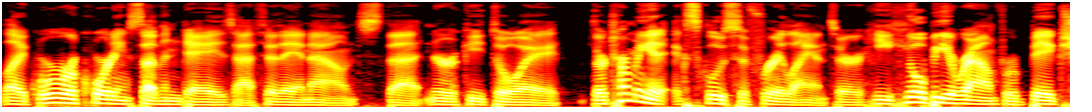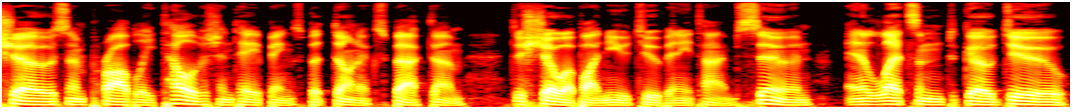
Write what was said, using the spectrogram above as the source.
like we're recording seven days after they announced that Naruki Doi they're terming it exclusive freelancer. He he'll be around for big shows and probably television tapings, but don't expect him to show up on YouTube anytime soon. And it lets him to go do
